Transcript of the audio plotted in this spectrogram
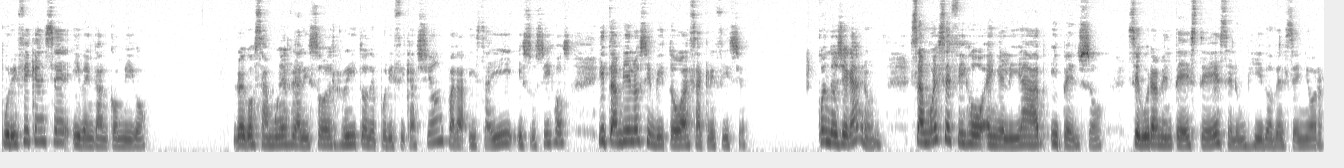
Purifíquense y vengan conmigo. Luego Samuel realizó el rito de purificación para Isaí y sus hijos y también los invitó al sacrificio. Cuando llegaron, Samuel se fijó en Eliab y pensó, seguramente este es el ungido del Señor.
